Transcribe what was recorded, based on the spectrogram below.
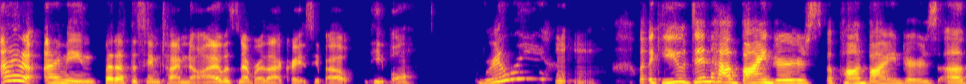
I don't, I mean, but at the same time, no, I was never that crazy about people. Really? Mm-mm. Like you didn't have binders upon binders of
